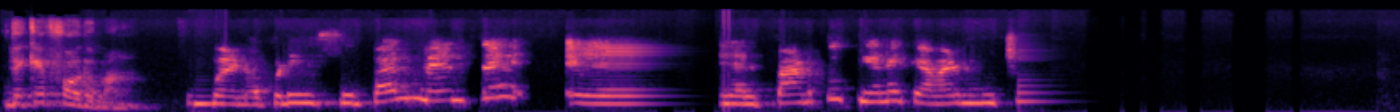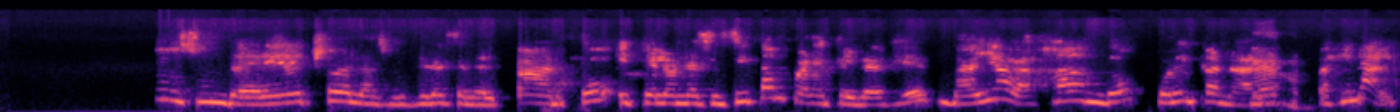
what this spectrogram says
¿De qué forma? Bueno, principalmente eh, en el parto tiene que haber mucho es un derecho de las mujeres en el parto y que lo necesitan para que el bebé vaya bajando por el canal vaginal.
